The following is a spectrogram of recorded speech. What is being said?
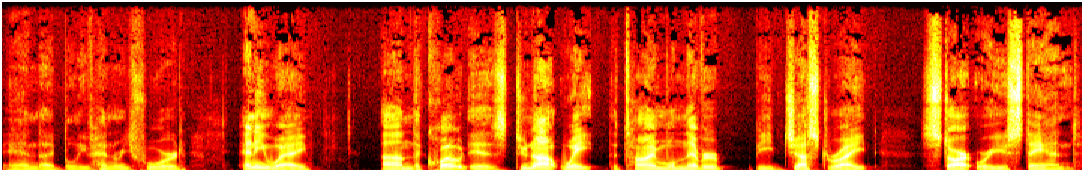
and I believe Henry Ford. Anyway, um, the quote is Do not wait. The time will never be just right. Start where you stand.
